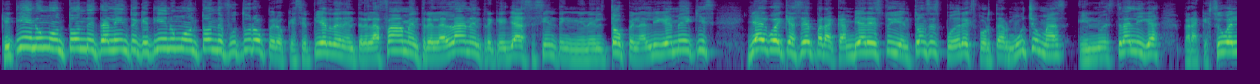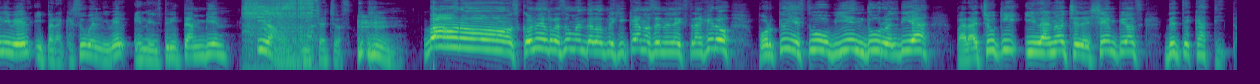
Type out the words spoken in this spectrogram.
que tienen un montón de talento y que tienen un montón de futuro, pero que se pierden entre la fama, entre la lana, entre que ya se sienten en el top en la Liga MX. Y algo hay que hacer para cambiar esto y entonces poder exportar mucho más en nuestra liga para que suba el nivel y para que suba el nivel en el tri también. Y vamos, muchachos. ¡Vámonos! Con el resumen de los mexicanos en el extranjero, porque hoy estuvo bien duro el día para Chucky y la noche de Champions de Tecatito.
